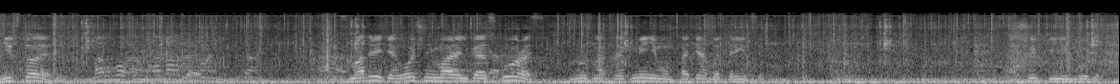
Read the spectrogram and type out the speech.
Не стоит. Смотрите, очень маленькая скорость. Нужно как минимум хотя бы 30. Ошибки не будет.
